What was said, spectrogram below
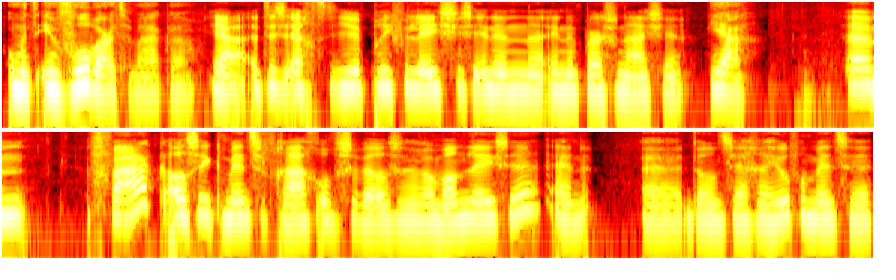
om het invoelbaar te maken. Ja, het is echt je privileges in een, eh, in een personage. Ja, Ehm, vaak als ik mensen vraag of ze wel eens een roman lezen en eh, dan zeggen heel veel mensen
